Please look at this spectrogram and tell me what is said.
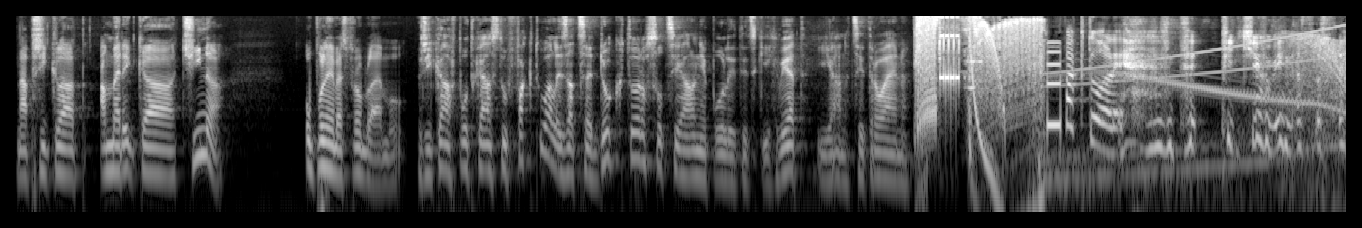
Například Amerika, Čína. Úplně bez problému. Říká v podcastu Faktualizace doktor sociálně politických věd Jan Citroen. Faktuali. Ty pičovina zase.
